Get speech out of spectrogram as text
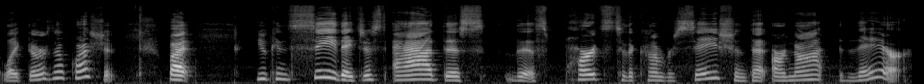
Like, there was no question. But you can see they just add this this parts to the conversation that are not there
